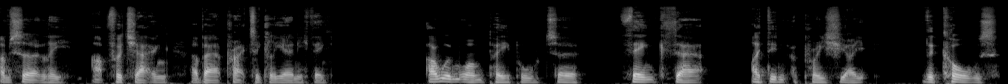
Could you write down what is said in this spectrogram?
I'm certainly up for chatting about practically anything. I wouldn't want people to think that I didn't appreciate the calls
